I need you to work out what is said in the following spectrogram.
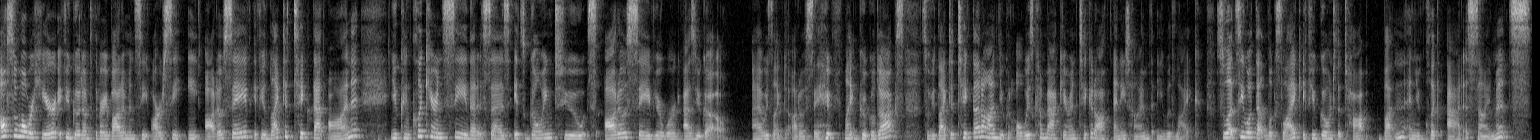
Also, while we're here, if you go down to the very bottom and see RCE autosave, if you'd like to tick that on, you can click here and see that it says it's going to auto save your work as you go. I always like to autosave like Google Docs. So if you'd like to tick that on, you can always come back here and tick it off anytime that you would like. So let's see what that looks like if you go into the top button and you click Add Assignments.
